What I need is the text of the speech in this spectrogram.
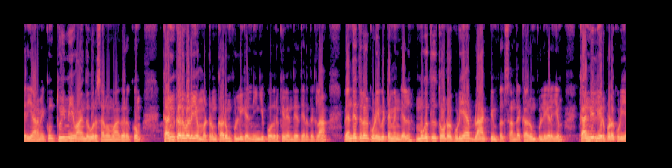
தெரிய ஆரம்பிக்கும். தூய்மை வாய்ந்த ஒரு சர்மமாக இருக்கும். கண் கருவளையம் மற்றும் கரும்புள்ளிகள் நீங்கி போவதற்கு வெந்தயத்தை எடுத்துக்கலாம். வெந்தயத்தில் இருக்கக்கூடிய விட்டமின்கள் முகத்தில் தோன்றக்கூடிய பிளாக் பிம்பிள்ஸ் அந்த கரும்புள்ளிகளையும் கண்ணில் ஏற்படக்கூடிய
